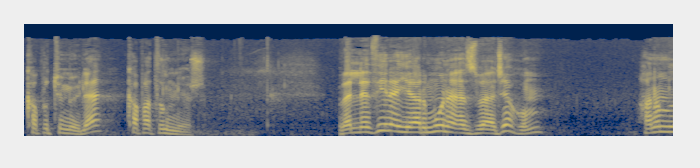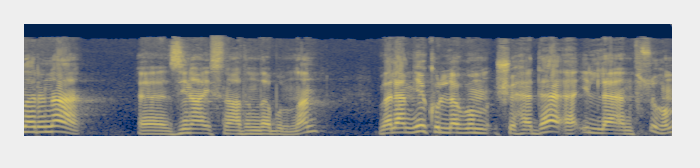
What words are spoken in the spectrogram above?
Kapı tümüyle kapatılmıyor. وَالَّذ۪ينَ يَرْمُونَ اَزْوَاجَهُمْ Hanımlarına e, zina isnadında bulunan وَلَمْ يَكُلْ لَهُمْ شُهَدَاءَ اِلَّا اَنْفُسُهُمْ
